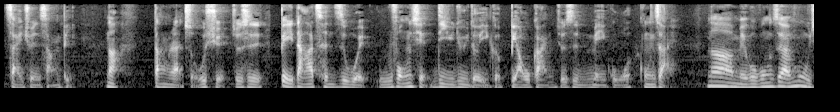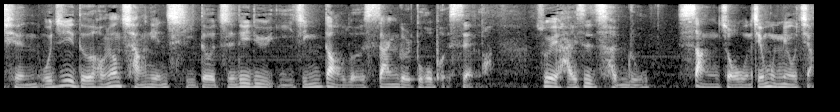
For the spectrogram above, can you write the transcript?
债券商品。那当然，首选就是被大家称之为无风险利率的一个标杆，就是美国公债。那美国公债目前，我记得好像长年期的殖利率已经到了三个多 percent 了，所以还是诚如。上周节目里面有讲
